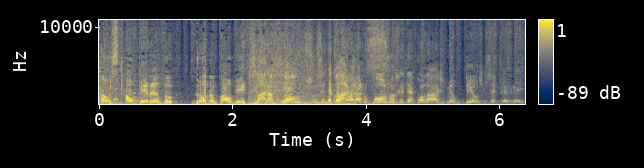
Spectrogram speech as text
Não está operando normalmente. Para gente. pousos e decolagem. Olha no pousos e decolagem. Meu Deus, você ferrei.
